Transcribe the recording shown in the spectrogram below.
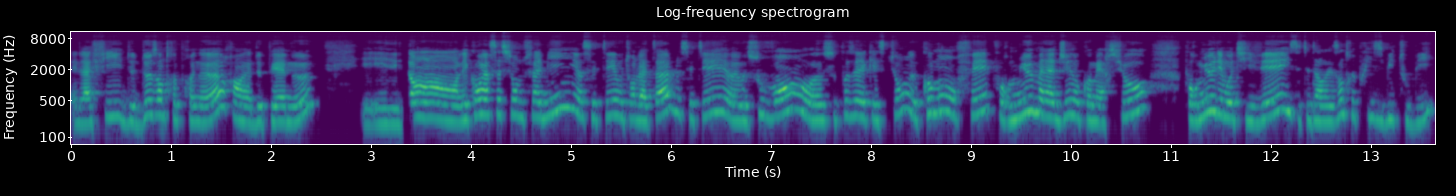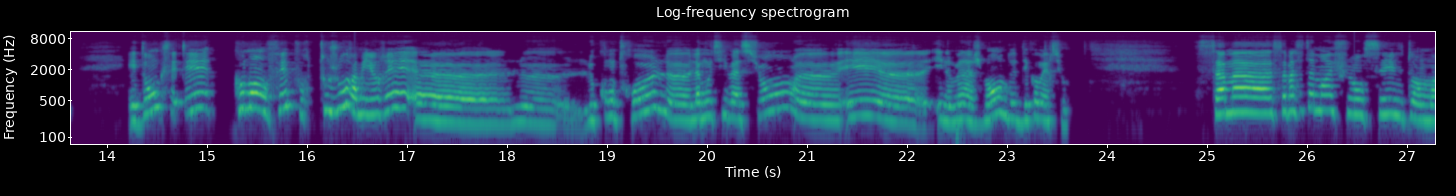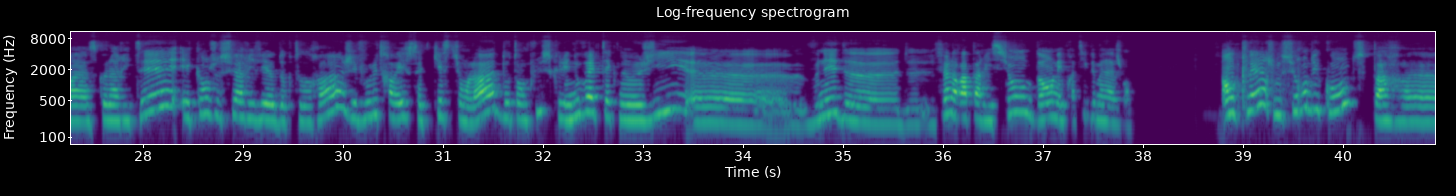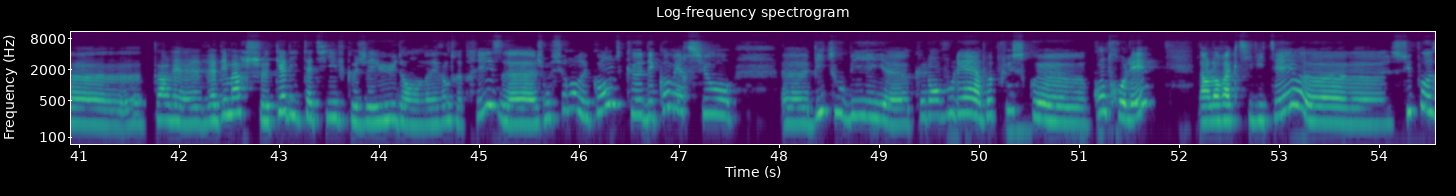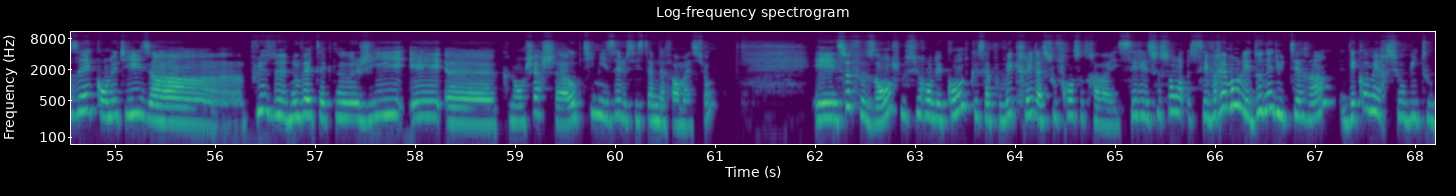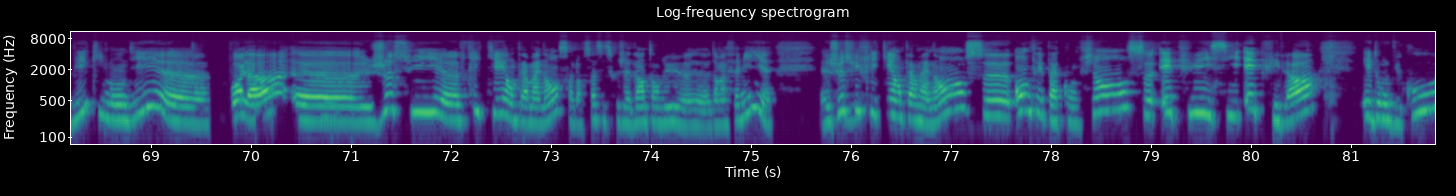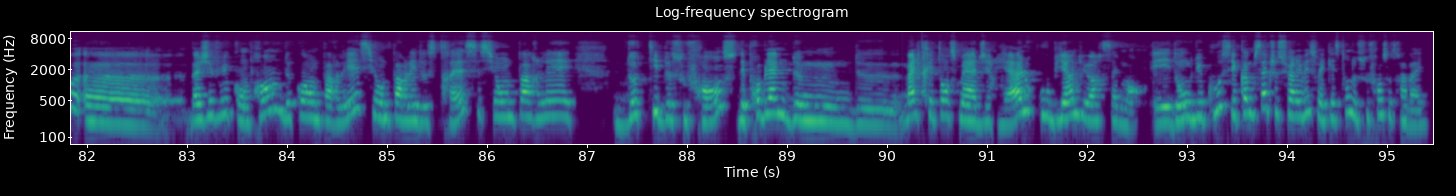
la fille de deux entrepreneurs euh, de PME. Et dans les conversations de famille, c'était autour de la table, c'était euh, souvent se poser la question de comment on fait pour mieux manager nos commerciaux, pour mieux les motiver. Ils étaient dans des entreprises B2B. Et donc, c'était comment on fait pour toujours améliorer euh, le, contrôle, euh, la motivation euh, et, le management des commerciaux. Ça m'a, ça m'a certainement influencé dans ma scolarité et quand je suis arrivée au doctorat, j'ai voulu travailler sur cette question-là, d'autant plus que les nouvelles technologies venaient de, faire leur apparition dans les pratiques de management. En clair, je me suis rendu compte par, euh, la, démarche qualitative que j'ai eue dans, les entreprises, euh, je me suis rendu compte que des commerciaux B2B euh, que l'on voulait un peu plus que contrôler dans leur activité supposaient qu'on utilise plus de nouvelles technologies et que l'on cherche à optimiser le système d'information. Et ce faisant, je me suis rendu compte que ça pouvait créer de la souffrance au travail. C'est, ce sont, c'est vraiment les données du terrain des commerciaux B2B qui m'ont dit, euh, voilà, euh, je suis euh, fliqué en permanence. Alors ça, c'est ce que j'avais entendu euh, dans ma famille. Je suis fliqué en permanence, on me fait pas confiance, et puis ici, et puis là. Et donc du coup, bah, j'ai voulu comprendre de quoi on parlait, si on parlait de stress, si on parlait d'autres types de souffrances, des problèmes de, maltraitance managériale ou bien du harcèlement. Et donc, du coup, c'est comme ça que je suis arrivée sur les questions de souffrance au travail.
